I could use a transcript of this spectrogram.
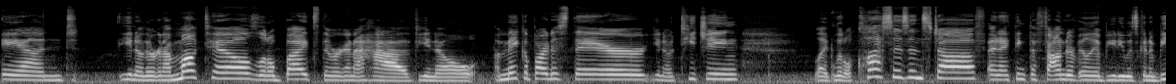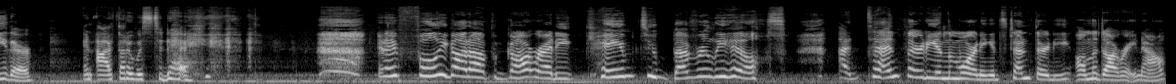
and you know, they were gonna have mocktails, little bites. They were gonna have, you know, a makeup artist there, you know, teaching like little classes and stuff. And I think the founder of Ilia Beauty was gonna be there. And I thought it was today. and I fully got up, got ready, came to Beverly Hills at 10.30 in the morning. It's 10.30 on the dot right now.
